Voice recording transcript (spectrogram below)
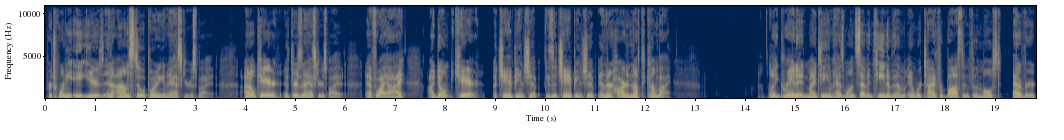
For 28 years, and I'm still appointing an asterisk by it. I don't care if there's an asterisk by it. FYI, I don't care. A championship is a championship, and they're hard enough to come by. Like, granted, my team has won 17 of them, and we're tied for Boston for the most ever,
